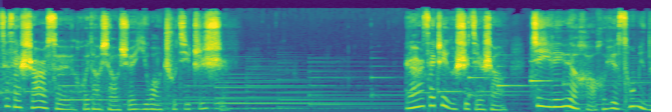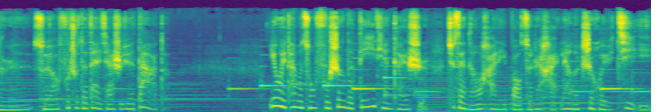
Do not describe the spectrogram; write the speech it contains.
再在十二岁回到小学遗忘初级知识。然而，在这个世界上，记忆力越好和越聪明的人所要付出的代价是越大的，因为他们从复生的第一天开始，就在脑海里保存着海量的智慧与记忆。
